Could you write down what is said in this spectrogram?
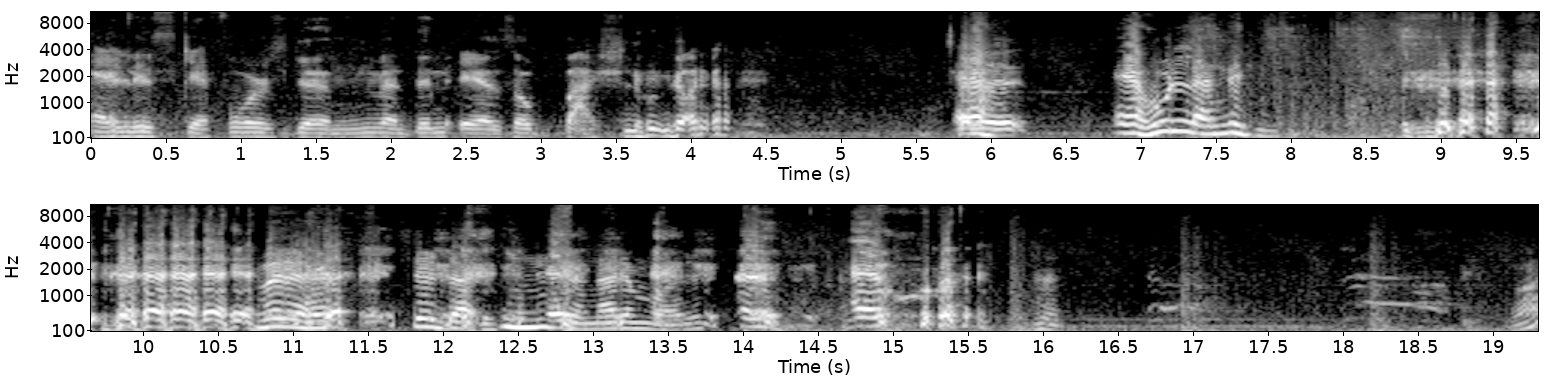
Jeg elsker Force Gunnen, men den er så bæsj noen ganger. Eh. er holder den din! Bare hør deg innse nærmere. Hva?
